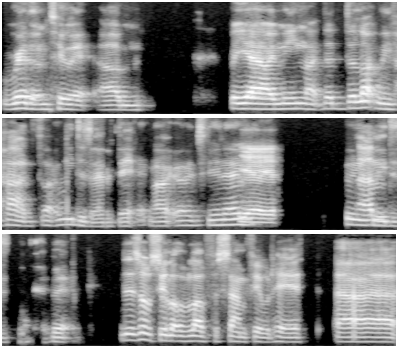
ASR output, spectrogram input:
rhythm to it. Um, but yeah, I mean, like the, the luck we've had, like we deserved it. Like you know, yeah, yeah, we, um, we deserved it a bit. There's obviously a lot of love for Sam Field here. Uh,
